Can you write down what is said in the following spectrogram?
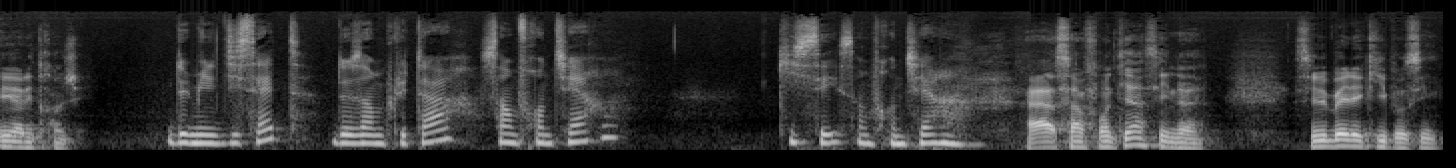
et à l'étranger. 2017, deux ans plus tard, Sans Frontières. Qui c'est Sans Frontières? Ah, Sans Frontières, c'est une, belle équipe aussi.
